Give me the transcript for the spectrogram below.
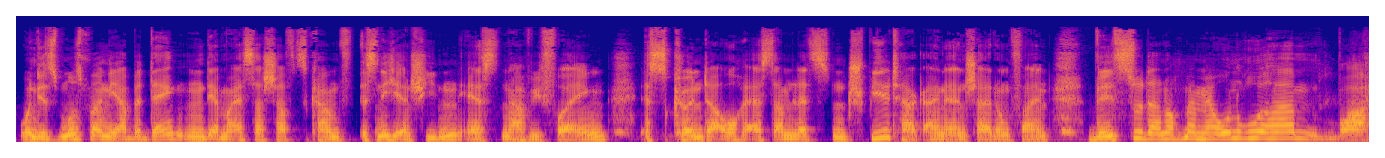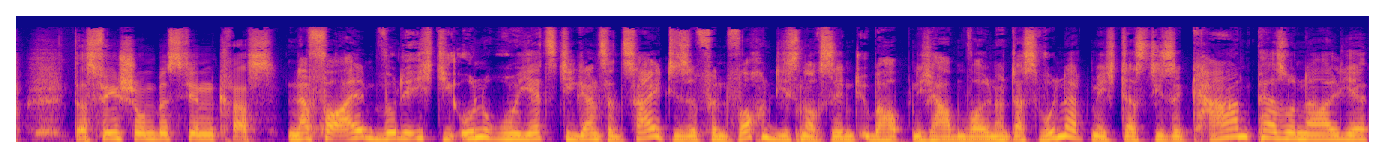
Und jetzt muss man ja bedenken, der Meisterschaftskampf ist nicht entschieden, er ist nach wie vor eng. Es könnte auch erst am letzten Spieltag eine Entscheidung fallen. Willst du da noch mehr, mehr Unruhe haben? Boah, das finde ich schon ein bisschen krass. Na, vor allem würde ich die Unruhe jetzt die ganze Zeit, diese fünf Wochen, die es noch sind, überhaupt nicht haben wollen. Und das wundert mich, dass diese Kahn-Personalie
